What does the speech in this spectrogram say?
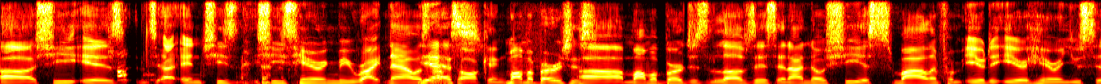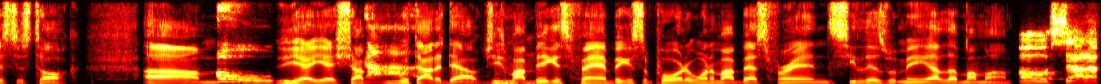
Uh, she is, and she's she's hearing me right now as I'm talking. Mama Burgess. Uh, Mama Burgess loves this, and I know she is smiling from ear to ear hearing you sisters talk. Um, Oh. yeah, yeah, she, without a doubt. She's my biggest fan, biggest supporter, one of my best friends. She lives with me. I love my mom. Oh, shout out.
